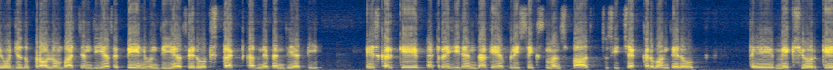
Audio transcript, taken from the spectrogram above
ਤੇ ਉਹ ਜਦੋਂ ਪ੍ਰੋਬਲਮ ਵੱਧ ਜਾਂਦੀ ਹੈ ਫਿਰ ਪੇਨ ਹੁੰਦੀ ਹੈ ਫਿਰ ਉਹ ਐਕਸਟ੍ਰੈਕਟ ਕਰਨੇ ਪੈਂਦੇ ਆ ਟੀਥ ਇਸ ਕਰਕੇ ਬੈਟਰ ਇਹੀ ਰਹਿੰਦਾ ਕਿ ਐਵਰੀ 6 ਮੰਥਸ ਬਾਅਦ ਤੁਸੀਂ ਚੈੱਕ ਕਰਵਾਉਂਦੇ ਰਹੋ ਤੇ ਮੇਕ ਸ਼ੋਰ ਕਿ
